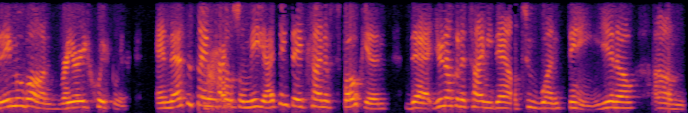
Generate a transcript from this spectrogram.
they move on very quickly. And that's the same with social media. I think they've kind of spoken that you're not going to tie me down to one thing, you know. Um,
